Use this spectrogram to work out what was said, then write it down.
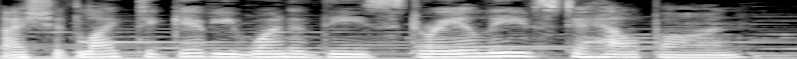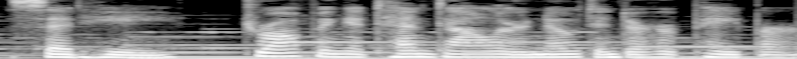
I should like to give you one of these stray leaves to help on, said he, dropping a $10 note into her paper.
